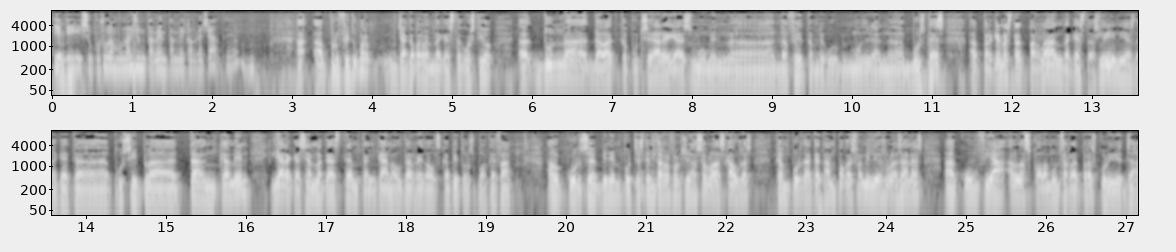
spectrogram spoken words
I, I suposo que amb un ajuntament també cabrejat, eh? A, aprofito, per, ja que parlem d'aquesta qüestió, eh, d'un eh, debat que potser ara ja és moment eh, de fer, també m'ho diran vostès, perquè hem estat parlant d'aquestes línies, d'aquest possible tancament, i ara que sembla que estem tancant el darrer dels capítols pel que fa al curs vinent, potser estem de reflexionar sobre les causes que han portat a tan poques famílies olesanes a confiar en l'escola Montserrat per escolaritzar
